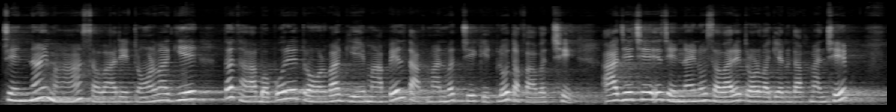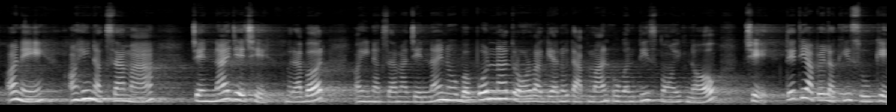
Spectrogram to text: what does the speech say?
ચેન્નાઈમાં સવારે ત્રણ વાગ્યે તથા બપોરે ત્રણ વાગ્યે માપેલ તાપમાન વચ્ચે કેટલો તફાવત છે? આ જે છે એ ચેન્નાઈનો સવારે ત્રણ વાગ્યાનું તાપમાન છે અને અહીં નકશામાં ચેન્નાઈ જે છે, બરાબર? અહીં નકશામાં ચેન્નાઈનું બપોરના ત્રણ વાગ્યાનું તાપમાન ઓગણત્રીસ પોઈન્ટ નવ છે. તેથી આપણે લખીશું કે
